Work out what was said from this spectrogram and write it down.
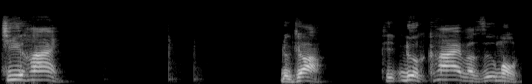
chia 2. Được chưa? Thì được 2 và dư 1.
